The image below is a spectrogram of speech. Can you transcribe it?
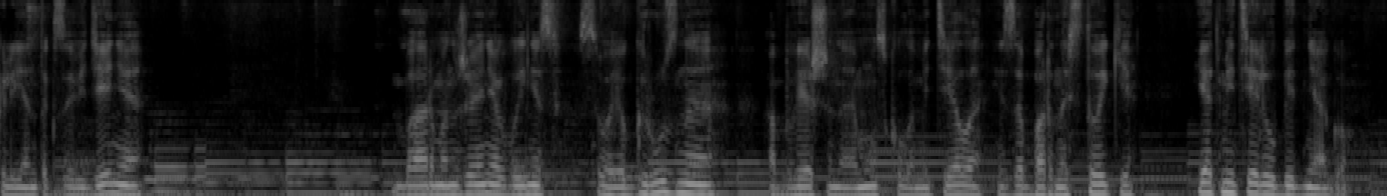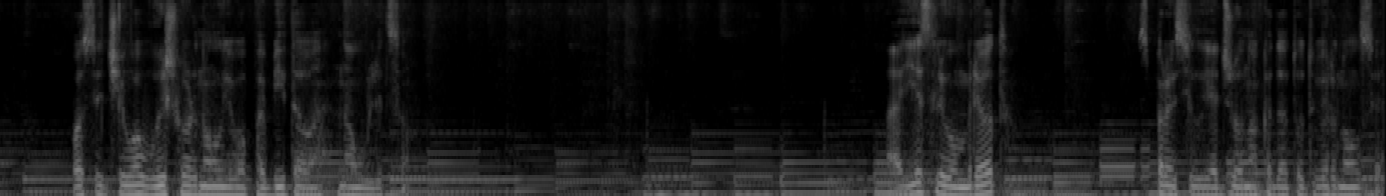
клиенток заведения. Бармен Женя вынес свое грузное, обвешанное мускулами тело из-за барной стойки и отметелил беднягу, после чего вышвырнул его побитого на улицу. «А если умрет?» – спросил я Джона, когда тот вернулся.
